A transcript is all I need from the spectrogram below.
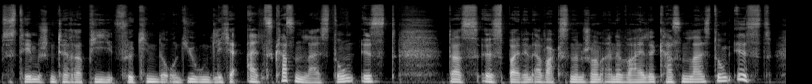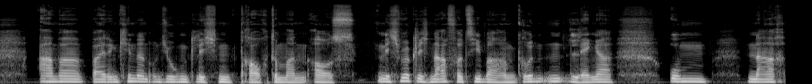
systemischen Therapie für Kinder und Jugendliche als Kassenleistung ist, dass es bei den Erwachsenen schon eine Weile Kassenleistung ist. Aber bei den Kindern und Jugendlichen brauchte man aus nicht wirklich nachvollziehbaren Gründen länger, um nach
